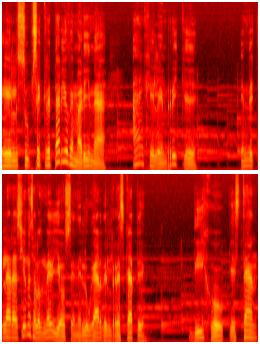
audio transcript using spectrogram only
El subsecretario de Marina, Ángel Enrique, en declaraciones a los medios en el lugar del rescate, dijo que están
